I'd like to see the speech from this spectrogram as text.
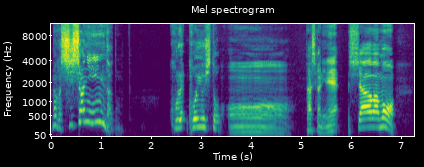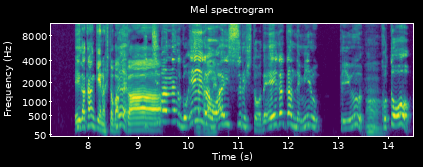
なんか試写にいいんだと思って。これこういう人。おー確かにね。シャアはもう、映画関係の人ばっね一か。番なんかこう映画を愛する人で映画館で見るっていううんことを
